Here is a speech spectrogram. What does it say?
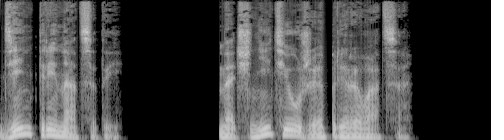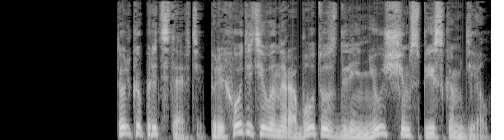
День 13. Начните уже прерываться. Только представьте, приходите вы на работу с длиннющим списком дел.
